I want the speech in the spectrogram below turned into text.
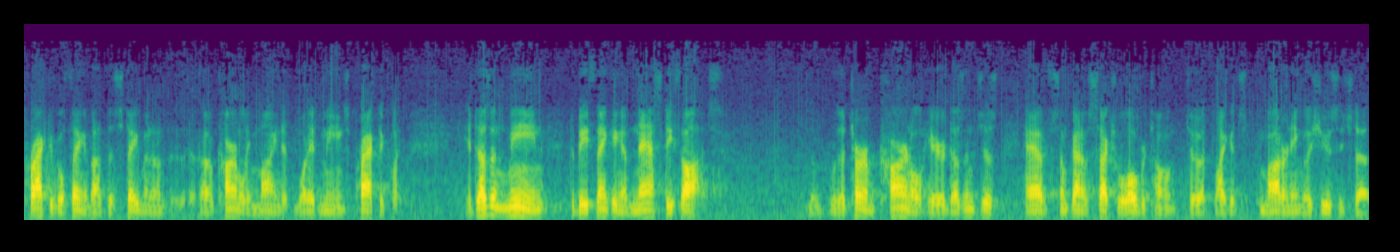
practical thing about this statement on uh, carnally minded, what it means practically. It doesn't mean to be thinking of nasty thoughts. The, the term carnal here doesn't just have some kind of sexual overtone to it like its modern English usage does.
